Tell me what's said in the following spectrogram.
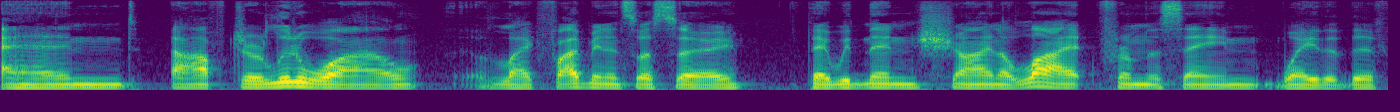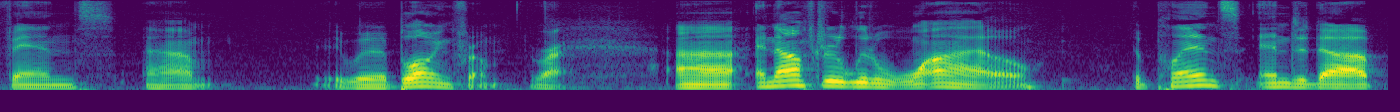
and after a little while, like five minutes or so, they would then shine a light from the same way that the fans um, were blowing from. Right. Uh, and after a little while, the plants ended up,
